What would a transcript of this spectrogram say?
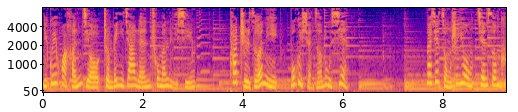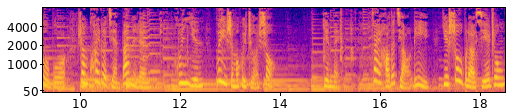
你规划很久准备一家人出门旅行，他指责你不会选择路线。那些总是用尖酸刻薄让快乐减半的人，婚姻为什么会折寿？因为再好的脚力也受不了鞋中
